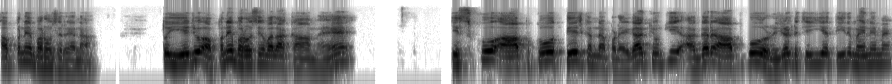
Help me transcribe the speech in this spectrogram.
अपने भरोसे रहना। तो ये जो अपने भरोसे वाला काम है, इसको आपको तेज करना पड़ेगा, क्योंकि अगर आपको रिज़ल्ट चाहिए तीन महीने में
